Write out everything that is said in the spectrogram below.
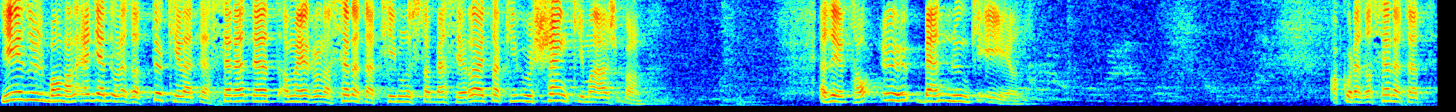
Jézusban van egyedül ez a tökéletes szeretet, amelyről a szeretet himnusza beszél, rajta kívül senki másban. Ezért, ha ő bennünk él, akkor ez a szeretet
